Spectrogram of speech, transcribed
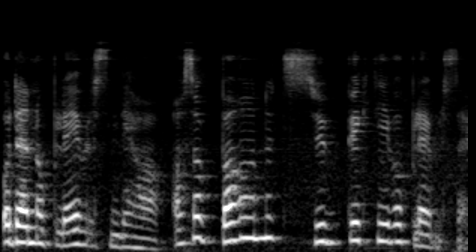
og den opplevelsen de har. Altså barnets subjektive opplevelse.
